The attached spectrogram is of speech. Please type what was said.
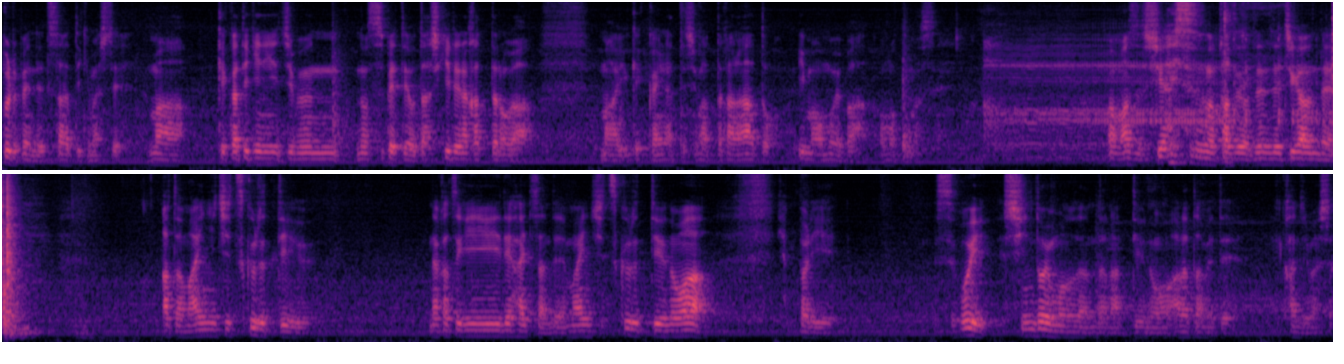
ブルペンで伝わってきましてまあ結果的に自分の全てを出し切れなかったのが、まああいう結果になってしまったかなと今思えば思ってます、まあ、まず試合数の数が全然違うんであとは毎日作るっていう中継ぎで入ってたんで毎日作るっていうのはやっぱりすごいしんどいものなんだなっていうのを改めて感じまし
